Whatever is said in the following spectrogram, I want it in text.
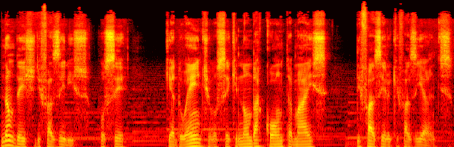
Não deixe de fazer isso. Você que é doente, você que não dá conta mais de fazer o que fazia antes.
